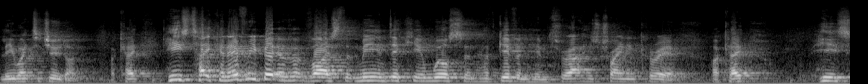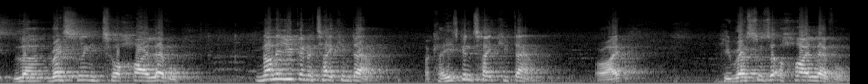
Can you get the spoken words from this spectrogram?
Lee went to judo. Okay, he's taken every bit of advice that me and Dickie and Wilson have given him throughout his training career. Okay, he's learned wrestling to a high level. None of you are going to take him down. Okay, he's going to take you down. All right. He wrestles at a high level.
